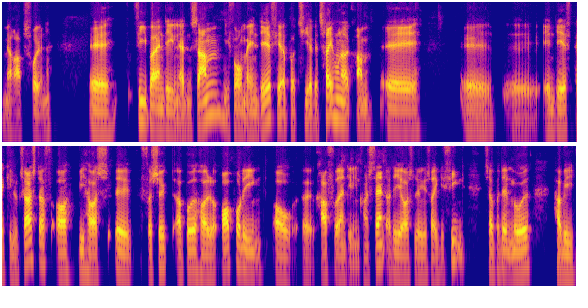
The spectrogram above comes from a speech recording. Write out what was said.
med rapsfrøene. Øh, fiberandelen er den samme i form af NDF her på ca. 300 gram, øh, øh, øh NDF per kilo tørstof, og vi har også øh, forsøgt at både holde råprotein og øh, kraftfoderandelen konstant, og det er også lykkedes rigtig fint. Så på den måde har vi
